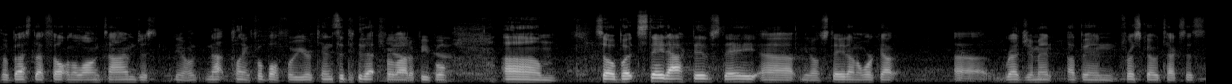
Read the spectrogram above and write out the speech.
the best I've felt in a long time. Just you know, not playing football for a year tends to do that for a lot of people. Um, so, but stayed active, stay uh, you know, stayed on a workout uh, regiment up in Frisco, Texas,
